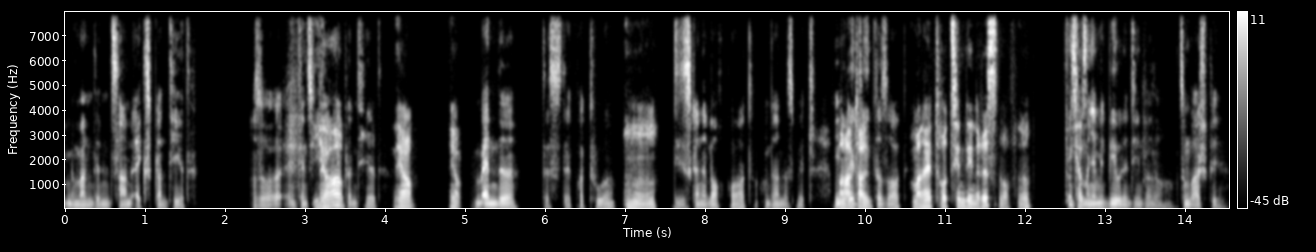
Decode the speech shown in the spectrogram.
Wenn man den Zahn explantiert, also intensiv ja, implantiert. Ja, ja. Am Ende des, der Fraktur, mhm. dieses kleine Loch bohrt und dann das mit Biodentin halt, versorgt. Man hat trotzdem den Riss noch, ne? Den kann man ja mit Biodentin versorgen, zum Beispiel.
